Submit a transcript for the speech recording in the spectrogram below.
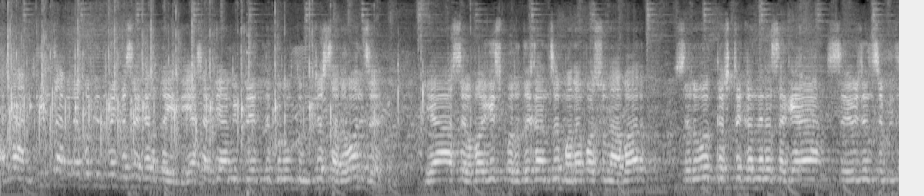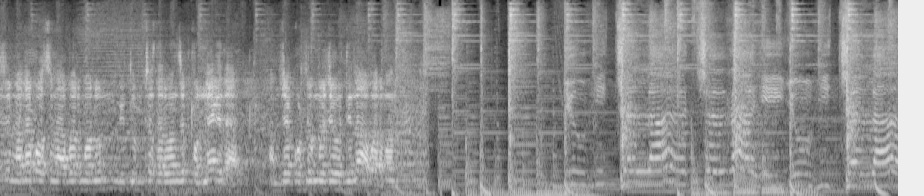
आणि आणखी चांगल्या पद्धतीने कसं करता येईल यासाठी आम्ही प्रयत्न करू तुमच्या सर्वांचं या सहभागी स्पर्धकांचं मनापासून आभार. सर्व कष्ट करणाऱ्या सगळ्या संयोजन समितीचे मनापासून आभार मानून मी तुमच्या सर्वांचं पुन्हा एकदा आमच्या कुटुंबाच्या वतीनं आभार मानतो. यूं चला ही चला.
